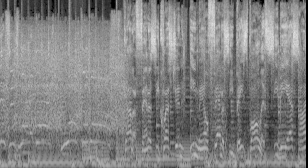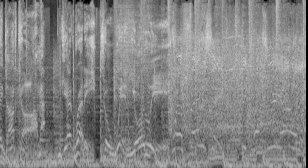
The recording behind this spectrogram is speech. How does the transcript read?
This is way back. Walk 'em off. Got a fantasy question? Email fantasybaseball at cbsi.com. Get ready to win your league. Where fantasy becomes reality.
